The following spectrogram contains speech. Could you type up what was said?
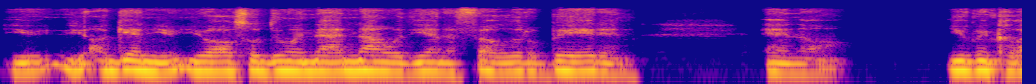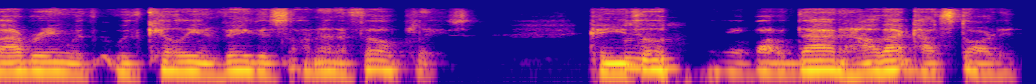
you, you again you, you're also doing that now with the NFL a little bit and and uh, you've been collaborating with with Kelly in Vegas on NFL plays. Can you mm-hmm. tell us about that and how that got started?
